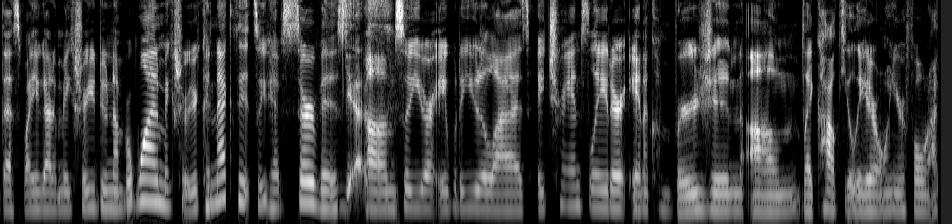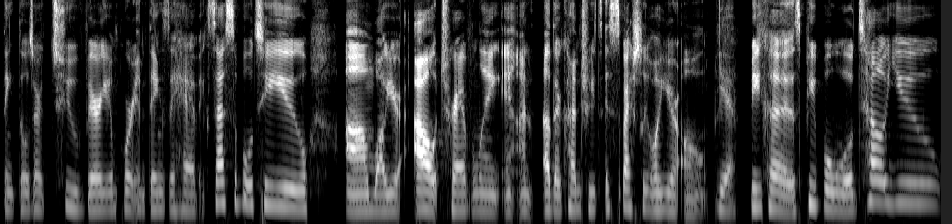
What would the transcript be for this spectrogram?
That's why you got to make sure you do number one, make sure you're connected so you have service. Yes. Um, so you are able to utilize a translator and a conversion um, like calculator on your phone. I think those are two very important things to have accessible to you um, while you're out traveling in other countries, especially on your own. Yeah. Because people will tell you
